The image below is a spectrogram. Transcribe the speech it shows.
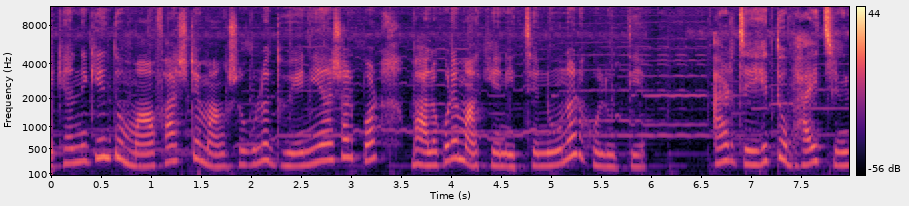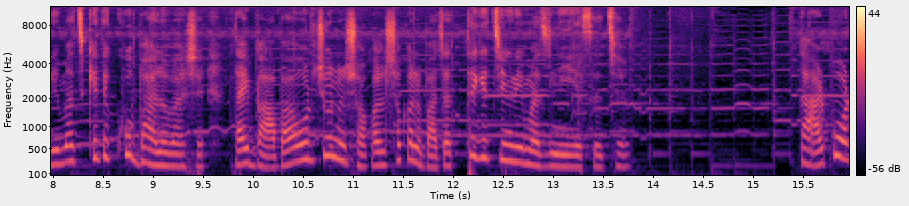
এখানে কিন্তু মা ফার্স্টে মাংসগুলো ধুয়ে নিয়ে আসার পর ভালো করে মাখিয়ে নিচ্ছে নুন আর হলুদ দিয়ে। আর যেহেতু ভাই চিংড়ি মাছ খেতে খুব ভালোবাসে, তাই বাবা ওর জন্য সকাল সকাল বাজার থেকে চিংড়ি মাছ নিয়ে এসেছে। তারপর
